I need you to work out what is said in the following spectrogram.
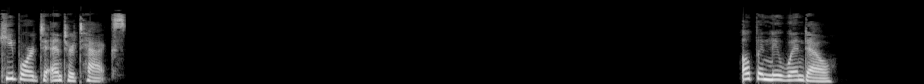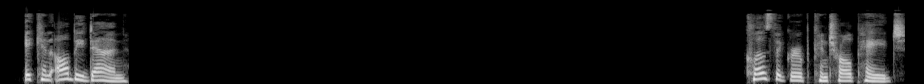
Keyboard to enter text. Open new window. It can all be done. Close the group control page.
